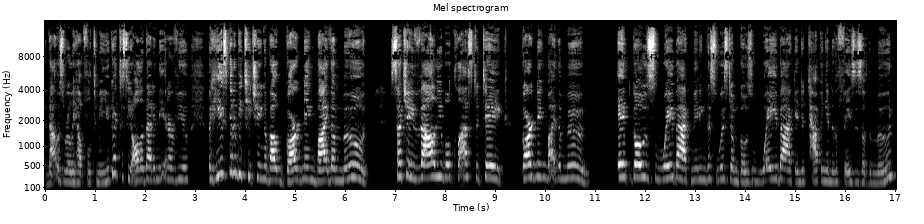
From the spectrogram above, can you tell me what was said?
And that was really helpful to me. You get to see all of that in the interview. But he's going to be teaching about gardening by the moon. Such a valuable class to take. Gardening by the moon it goes way back, meaning this wisdom goes way back into tapping into the phases of the moon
